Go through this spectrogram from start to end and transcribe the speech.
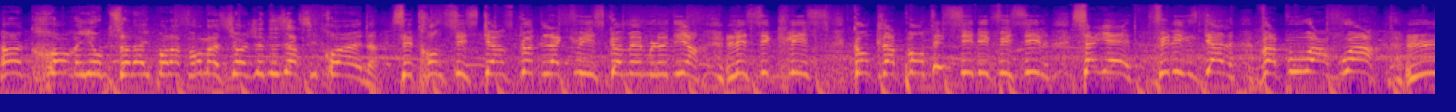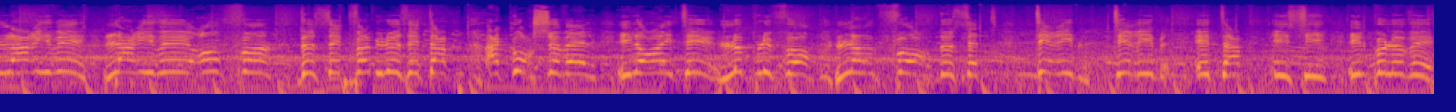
un grand rayon de soleil pour la formation G2R Citroën. C'est 36-15 que de la cuisse, quand même le dire. Les cyclistes, quand la pente est si difficile, ça y est, Félix Gall va pouvoir voir l'arrivée, l'arrivée enfin de cette fabuleuse étape à Courchevel. Il aura été le plus fort, l'homme fort de cette terrible, terrible terrible étape ici. Il peut lever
